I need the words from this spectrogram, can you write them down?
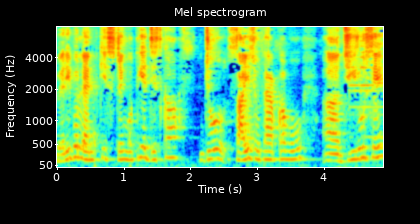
वेरिएबल लेंथ की स्ट्रिंग होती है, जिसका जो साइज़ होता है आपका वो ज़ीरो से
